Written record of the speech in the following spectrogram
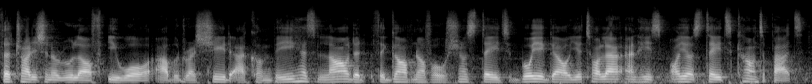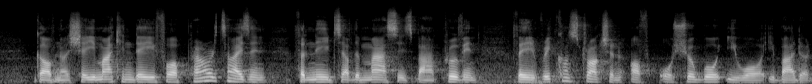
The traditional ruler of Iwo, Abdulrasheed Akanbi, has lauded the governor of Osun State, Gboyega Oyetola, and his Oyo State counterpart, Governor Seyi Makinde, for prioritizing the needs of the masses by approving the reconstruction of Osogbo Iwo Ibadan.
